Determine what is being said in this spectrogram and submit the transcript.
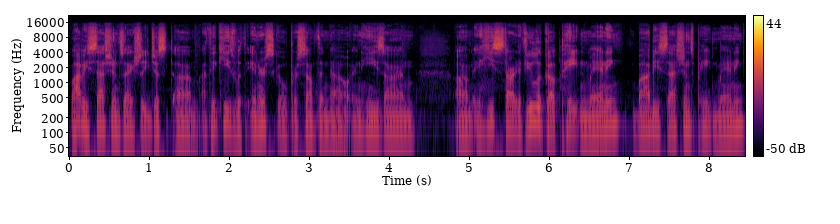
Bobby Sessions actually just, um, I think he's with Interscope or something now, and he's on. Um, and he started. If you look up Peyton Manning, Bobby Sessions, Peyton Manning,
